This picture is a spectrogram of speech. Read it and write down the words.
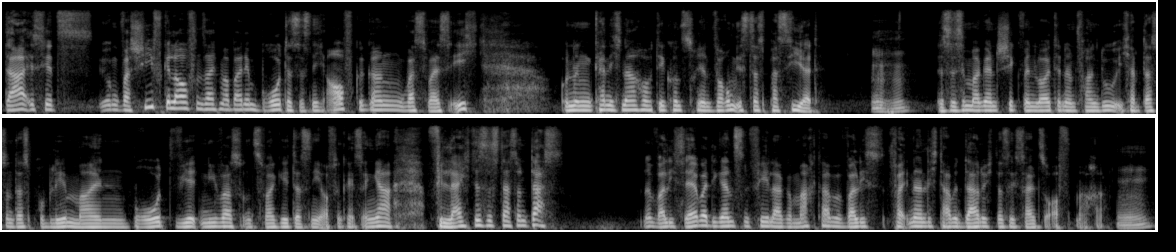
da ist jetzt irgendwas schiefgelaufen, sag ich mal, bei dem Brot, das ist nicht aufgegangen, was weiß ich. Und dann kann ich nachher auch dekonstruieren, warum ist das passiert? Mhm es ist immer ganz schick, wenn Leute dann fragen, du, ich habe das und das Problem, mein Brot wird nie was und zwar geht das nie auf. Dann kann ich sagen, ja, vielleicht ist es das und das. Ne, weil ich selber die ganzen Fehler gemacht habe, weil ich es verinnerlicht habe, dadurch, dass ich es halt so oft mache. Mhm.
